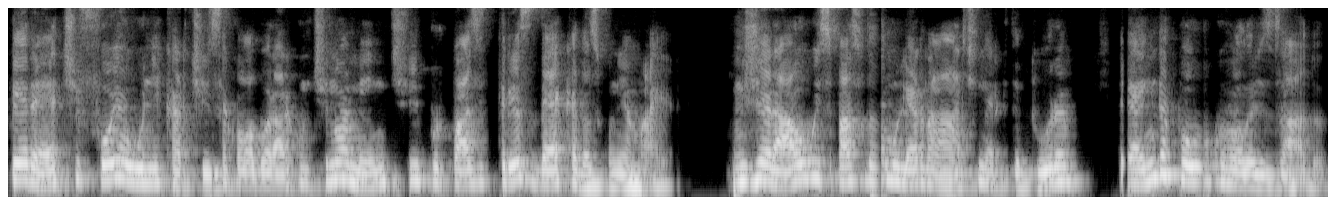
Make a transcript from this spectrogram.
Peretti foi a única artista a colaborar continuamente por quase três décadas com Niemeyer. Em geral, o espaço da mulher na arte e na arquitetura é ainda pouco valorizado.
